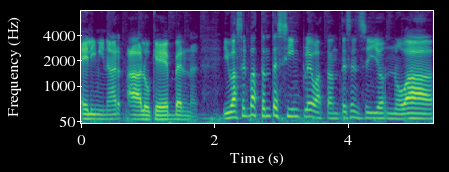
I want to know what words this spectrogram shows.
eliminar a lo que es Bernal. Y va a ser bastante simple, bastante sencillo. No, va,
